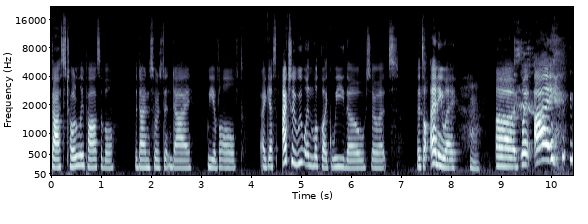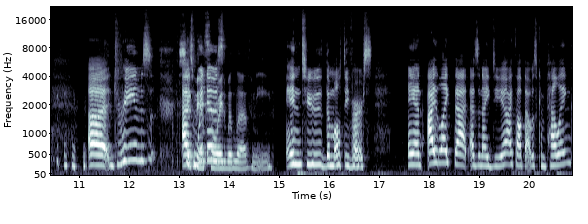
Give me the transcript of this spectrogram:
That's totally possible. The dinosaurs didn't die. We evolved. I guess. Actually, we wouldn't look like we though. So that's that's all. Anyway. Hmm. Uh, but I, uh, dreams as windows Freud would love me. into the multiverse. And I like that as an idea. I thought that was compelling,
